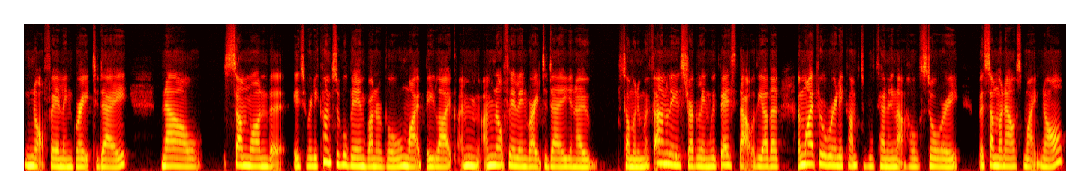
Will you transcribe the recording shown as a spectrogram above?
not feeling great today. Now, someone that is really comfortable being vulnerable might be like, I'm, I'm not feeling great today. You know, someone in my family is struggling with this, that, or the other. and might feel really comfortable telling that whole story, but someone else might not.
